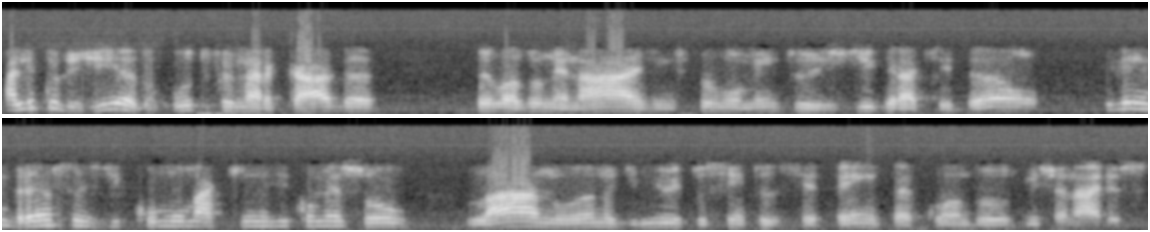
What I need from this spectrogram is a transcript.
A liturgia do culto foi marcada pelas homenagens, por momentos de gratidão e lembranças de como Mackenzie começou, lá no ano de 1870, quando os missionários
